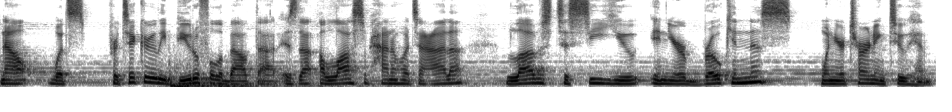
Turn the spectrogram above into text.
Now, what's particularly beautiful about that is that Allah subhanahu wa ta'ala loves to see you in your brokenness when you're turning to Him.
